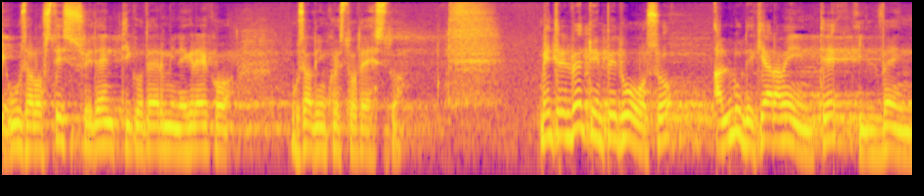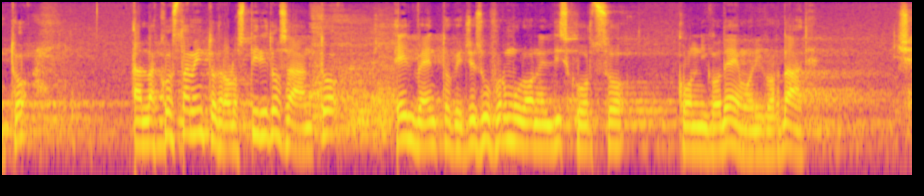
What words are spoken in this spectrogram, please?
usa lo stesso identico termine greco usato in questo testo. Mentre il vento impetuoso allude chiaramente, il vento, all'accostamento tra lo Spirito Santo e il vento che Gesù formulò nel discorso con Nicodemo, ricordate? Dice,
